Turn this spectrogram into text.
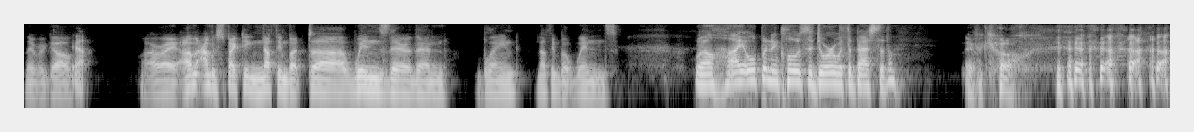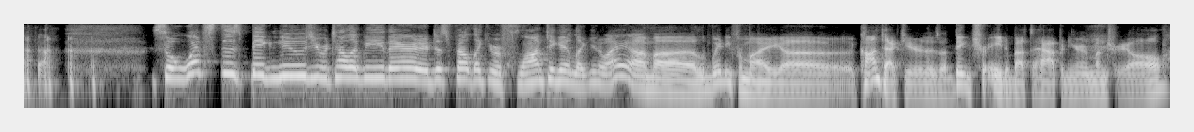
There we go. Yeah. All right. I'm I'm expecting nothing but uh, wins there. Then Blaine, nothing but wins. Well, I open and close the door with the best of them. There we go. so what's this big news you were telling me there? It just felt like you were flaunting it, like you know, I am uh, waiting for my uh, contact here. There's a big trade about to happen here in Montreal.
